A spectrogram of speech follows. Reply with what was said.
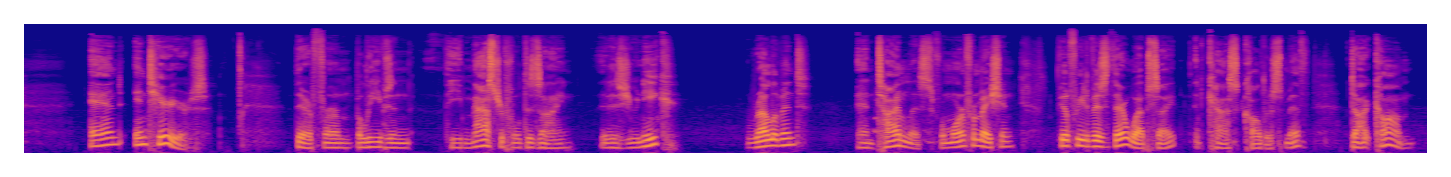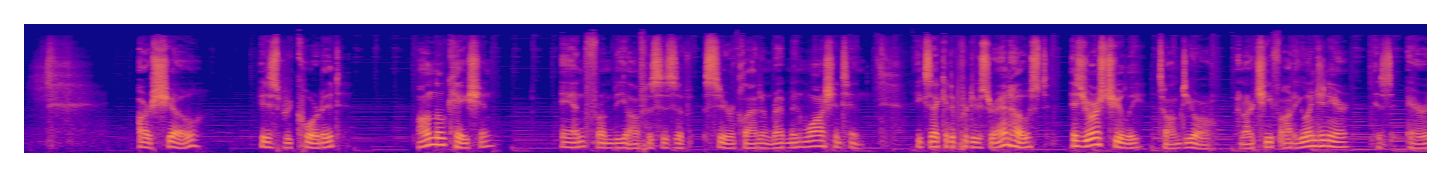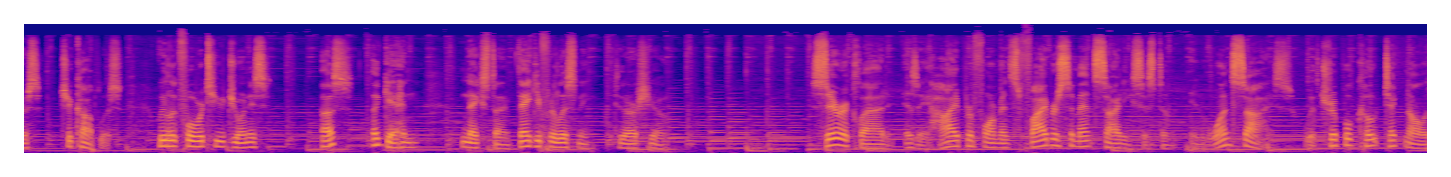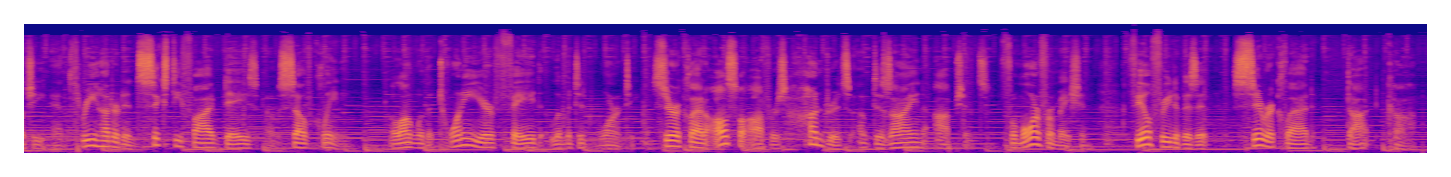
and Interiors. Their firm believes in the masterful design that is unique, relevant, and timeless. For more information, feel free to visit their website at casscaldersmith.com. Our show is recorded on location and from the offices of Ceraclad in Redmond, Washington. Executive producer and host is yours truly, Tom Dioro, and our chief audio engineer is Eris Chikopoulos. We look forward to you joining us again next time. Thank you for listening to our show. Ceraclad is a high performance fiber cement siding system in one size with triple coat technology and 365 days of self cleaning, along with a 20 year fade limited warranty. Ceraclad also offers hundreds of design options. For more information, feel free to visit ceraclad.com.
